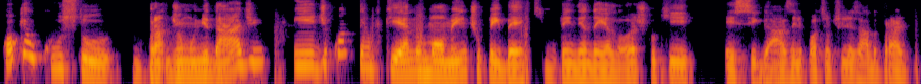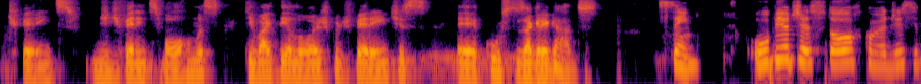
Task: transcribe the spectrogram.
qual que é o custo pra, de uma unidade e de quanto tempo que é normalmente o payback? Entendendo aí, é lógico que esse gás ele pode ser utilizado para diferentes, de diferentes formas, que vai ter, lógico, diferentes é, custos agregados. Sim. O biodigestor, como eu disse,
